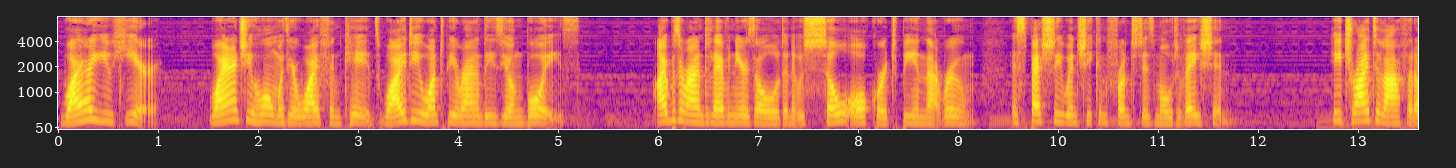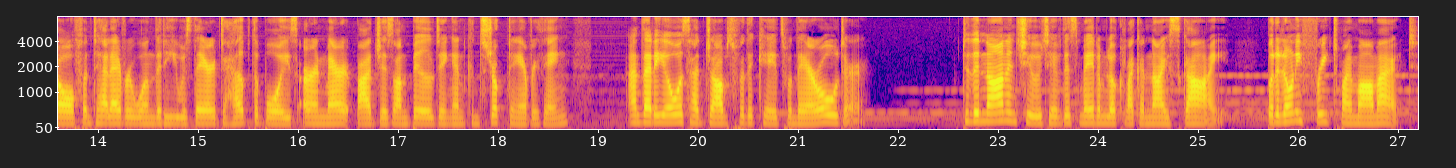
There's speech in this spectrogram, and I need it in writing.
Why are you here? Why aren't you home with your wife and kids? Why do you want to be around these young boys? I was around 11 years old and it was so awkward to be in that room, especially when she confronted his motivation. He tried to laugh it off and tell everyone that he was there to help the boys earn merit badges on building and constructing everything, and that he always had jobs for the kids when they are older. To the non intuitive, this made him look like a nice guy, but it only freaked my mom out.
